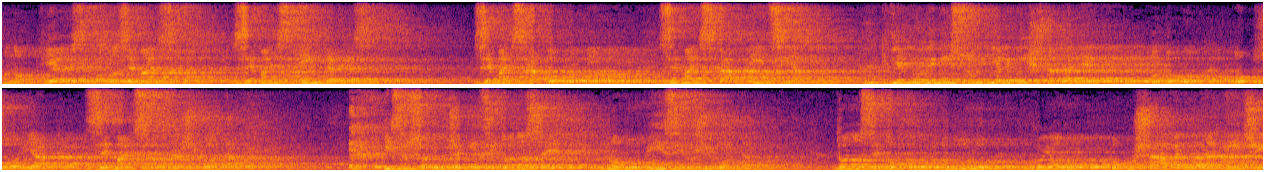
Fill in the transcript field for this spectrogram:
ono tjelesno, ono zemaljsko, zemaljski interes, zemaljska dobrobit, zemaljska ambicija, gdje ljudi nisu vidjeli ništa dalje od ovog obzorja zemaljskog života. Isusovi učenici donose novu viziju života, donose novu kulturu kojom pokušavaju nadići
